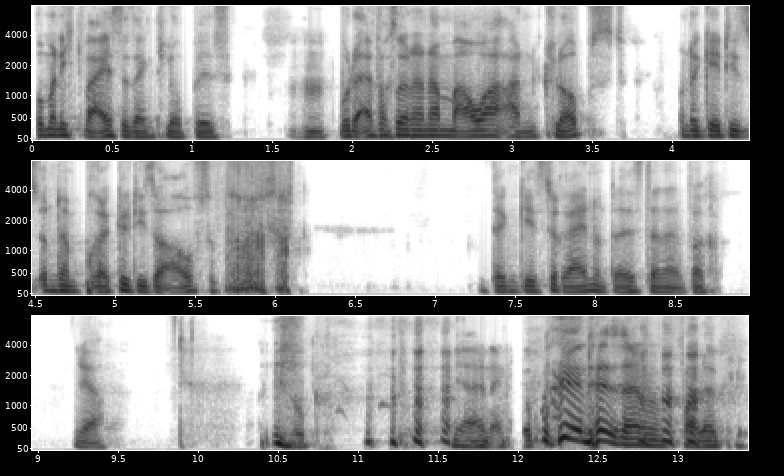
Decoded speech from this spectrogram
wo man nicht weiß, dass ein Club ist. Mhm. Wo du einfach so an einer Mauer anklopfst und dann geht die, und dann bröckelt die so auf. So. Und dann gehst du rein und da ist dann einfach, ja, Club. ja, in einem Club. das ist einfach voll okay.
